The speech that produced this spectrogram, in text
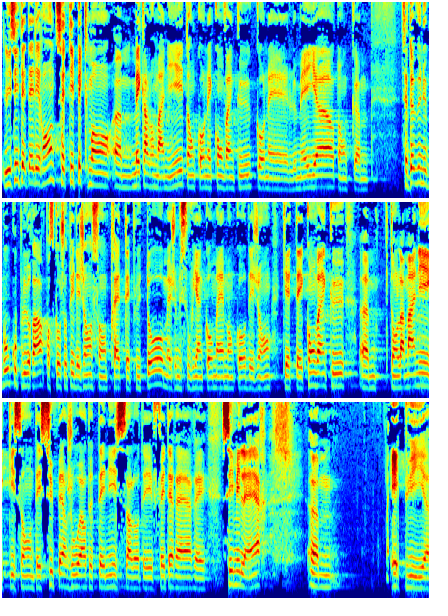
Les idées délirantes, c'est typiquement euh, mégalomanie, donc on est convaincu qu'on est le meilleur, donc euh, c'est devenu beaucoup plus rare parce qu'aujourd'hui les gens sont traités plus tôt, mais je me souviens quand même encore des gens qui étaient convaincus euh, dans la manie qui sont des super joueurs de tennis, alors des fédéraires et similaires. Euh, et puis, euh,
